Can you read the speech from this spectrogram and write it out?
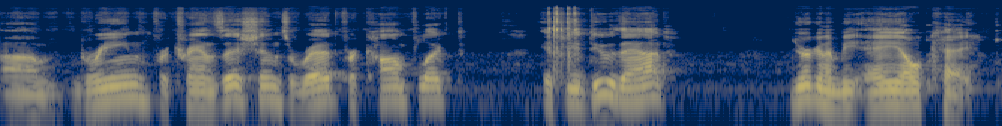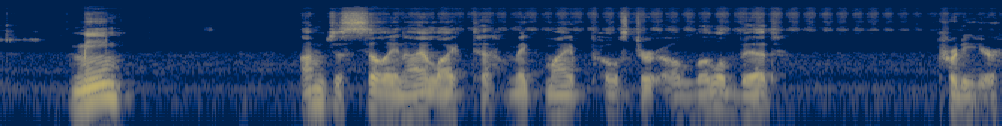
um, green for transitions, red for conflict. If you do that, you're going to be a-okay. Me, I'm just silly and I like to make my poster a little bit prettier.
